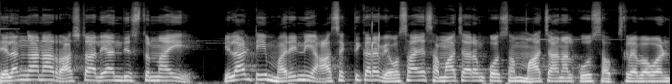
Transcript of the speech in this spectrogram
తెలంగాణ రాష్ట్రాలే అందిస్తున్నాయి. ఇలాంటి మరిన్ని ఆసక్తికర వ్యవసాయ సమాచారం కోసం మా ఛానల్కు సబ్స్క్రైబ్ అవ్వండి.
